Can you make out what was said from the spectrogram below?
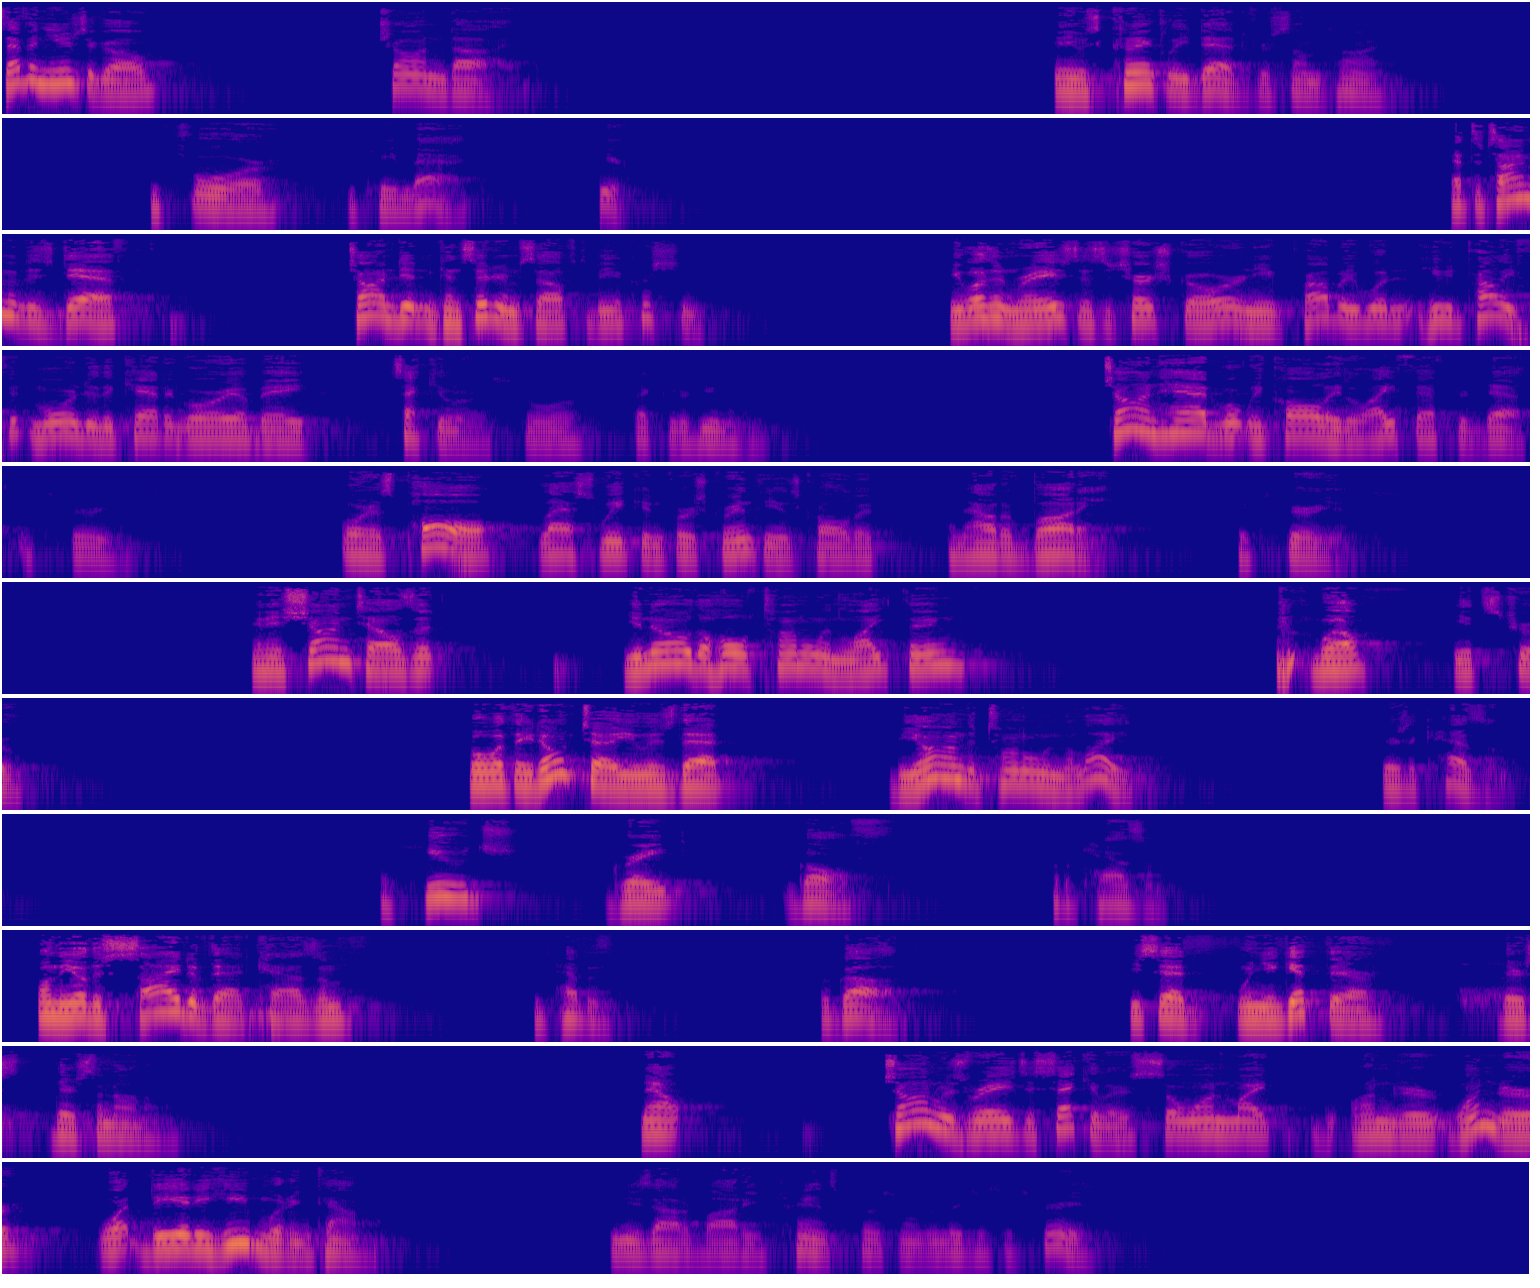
Seven years ago, Sean died. And he was clinically dead for some time before he came back here. At the time of his death, Sean didn't consider himself to be a Christian. He wasn't raised as a churchgoer, and he probably wouldn't. He would probably fit more into the category of a secularist or secular humanist. John had what we call a life after death experience, or as Paul last week in 1 Corinthians called it, an out of body experience. And as Sean tells it, you know the whole tunnel and light thing? well, it's true. But what they don't tell you is that beyond the tunnel and the light, there's a chasm. A huge, great gulf of a chasm. On the other side of that chasm is heaven, or God. He said, when you get there, there's, they're synonymous. Now, John was raised a secularist, so one might wonder, wonder what deity he would encounter in his out of body transpersonal religious experience.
